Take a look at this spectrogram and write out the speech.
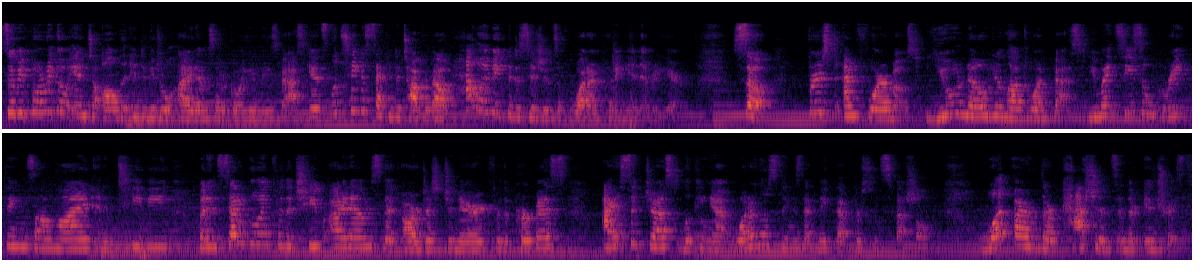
So before we go into all the individual items that are going in these baskets, let's take a second to talk about how I make the decisions of what I'm putting in every year. So First and foremost, you know your loved one best. You might see some great things online and in TV, but instead of going for the cheap items that are just generic for the purpose, I suggest looking at what are those things that make that person special? What are their passions and their interests?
